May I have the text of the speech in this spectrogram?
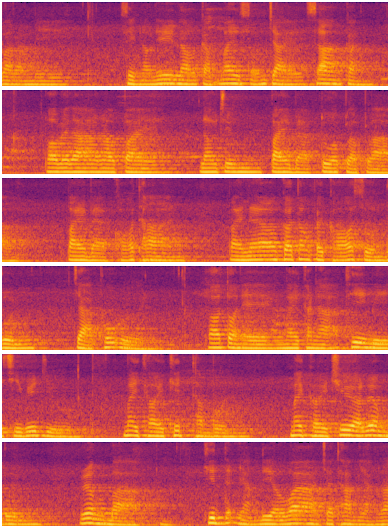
บารมี สิ่งเหล่านี้เรากลับไม่สนใจสร้างกัน พอเวลาเราไป เราจึงไปแบบตัวเปล่าๆไปแบบขอทาน ไปแล้วก็ต้องไปขอส่วนบุญจากผู้อื่น เพราะตนเองในขณะที่มีชีวิตอยู่ ไม่เคยคิดทำบุญ ไม่เคยเชื่อเรื่องบุญ เรื่องบาป คิดอย่างเดียวว่าจะทำอย่างไร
